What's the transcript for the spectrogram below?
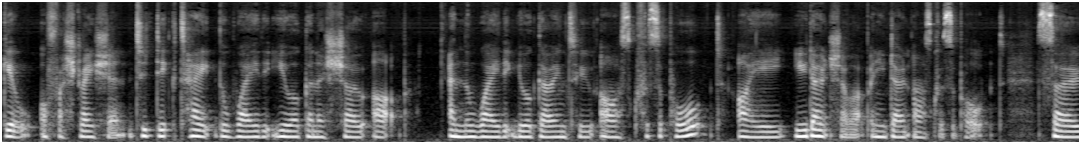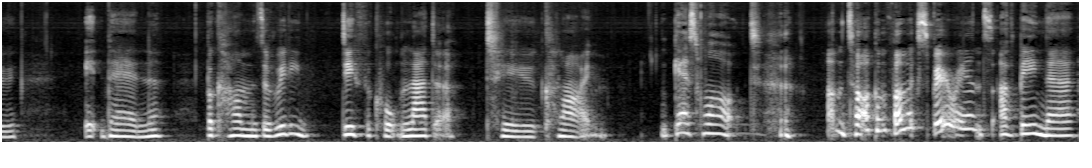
guilt, or frustration to dictate the way that you are going to show up and the way that you are going to ask for support, i.e., you don't show up and you don't ask for support. So it then becomes a really difficult ladder to climb. Guess what? I'm talking from experience. I've been there.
